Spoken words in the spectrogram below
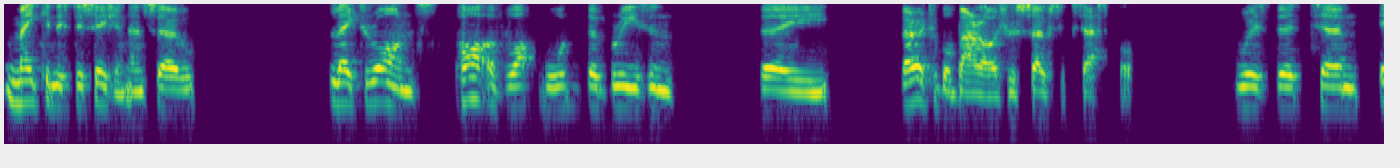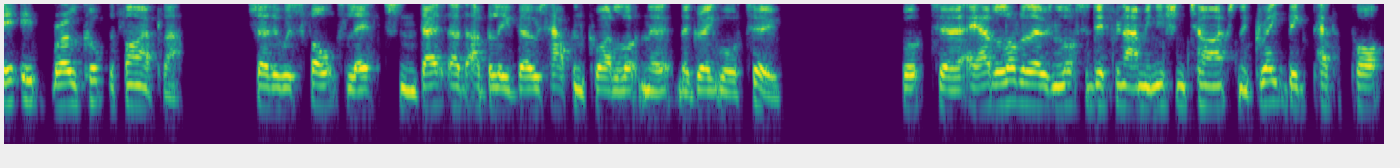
making this decision. And so later on, part of what the reason the veritable barrage was so successful was that um, it, it, broke up the fire plan. So there was false lifts, and that, I believe those happened quite a lot in the, the Great War too. But uh, it had a lot of those and lots of different ammunition types and a great big pepper pot.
